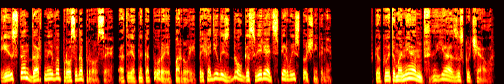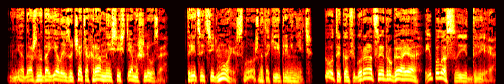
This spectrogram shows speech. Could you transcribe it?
и стандартные вопросы-допросы, ответ на которые порой приходилось долго сверять с первоисточниками. В какой-то момент я заскучал. Мне даже надоело изучать охранные системы шлюза. В 37-й сложно такие применить. Тут и конфигурация другая, и полосы две.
